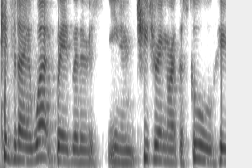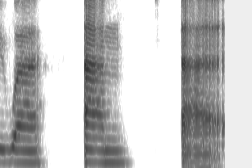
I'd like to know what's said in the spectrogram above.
kids that I worked with, whether it's you know tutoring or at the school, who were um, uh,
